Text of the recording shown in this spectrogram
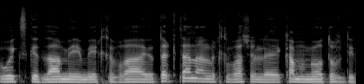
וויקס גדלה מחברה יותר קטנה לחברה של אה, כמה מאות עובדים.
